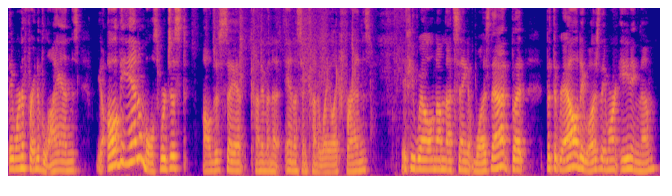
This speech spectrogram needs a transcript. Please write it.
they weren't afraid of lions. You know, all the animals were just, I'll just say it kind of in an innocent kind of way, like friends, if you will. And I'm not saying it was that, but but the reality was they weren't eating them.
